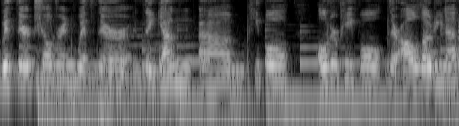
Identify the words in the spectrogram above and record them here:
with their children, with their the young um, people, older people. They're all loading up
